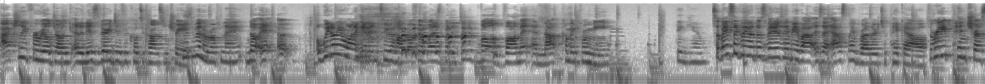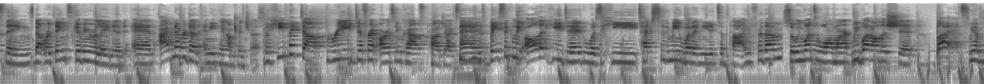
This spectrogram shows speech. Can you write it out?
actually for real drunk and it is very difficult to concentrate. It's been a rough night. No, it, uh, we don't even want to get into how rough it was, but it did involve vomit and not coming from me. Thank you. So basically what this video is going to be about is I asked my brother to pick out three Pinterest things that were Thanksgiving related and I've never done anything on Pinterest. But he picked out three different arts and crafts projects and basically all that he did was he texted me what I needed to buy for them. So we went to Walmart, we bought all this shit, but we have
